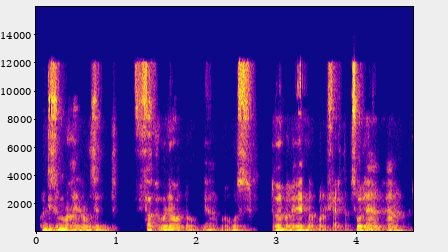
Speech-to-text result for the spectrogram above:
Und diese Meinungen sind vollkommen in Ordnung. Ja, man muss darüber reden, ob man vielleicht dazulernen kann.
